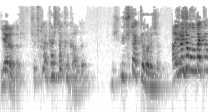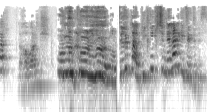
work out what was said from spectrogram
Yer alır. Çocuklar kaç dakika kaldı? 3 dakika var hocam. Hayır hocam 10 dakika var. Daha varmış. Çocuklar piknik için neler getirdiniz?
